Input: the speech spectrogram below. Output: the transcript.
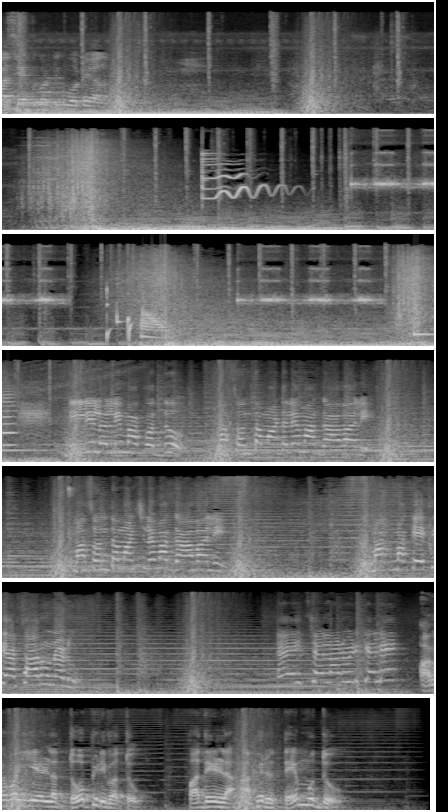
ఒక చేతి కొట్టి ఓటేయాలి మాకొద్దు. మా సొంత మాటలే మాకు కావాలి. మా సొంత మనుషులే మాకు కావాలి. మాకు మా కేసీఆర్ సార్ ఉన్నాడు. అరవై ఏళ్ళ దోపిడి వద్దు. పదేళ్ళ అభివృద్ధే ముద్దు.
